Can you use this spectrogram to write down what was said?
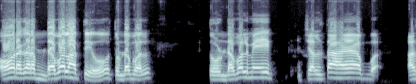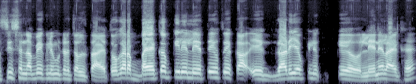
और अगर आप डबल आते हो तो डबल तो डबल में एक चलता है अब 80 से 90 किलोमीटर चलता है। तो अगर आप बैकअप के लिए लेते हो तो एक, एक गाड़ी आपके लिए लेने लायक है।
